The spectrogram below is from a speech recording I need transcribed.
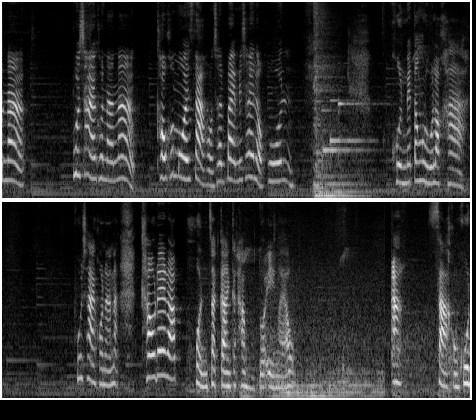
คุณน่ะผู้ชายคนนั้นน่ะเขาขโมยสากของฉันไปไม่ใช่เหรอคุณ คุณไม่ต้องรู้หรอกค่ะ ผู้ชายคนนั้นอะเขาได้รับผลจากการกระทำของตัวเองแล้ว อะ สากของคุณ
